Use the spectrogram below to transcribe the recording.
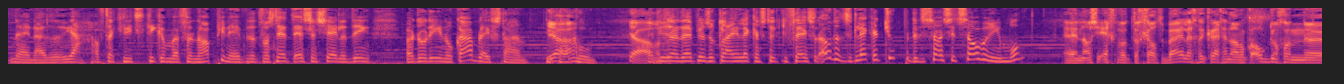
nee nou, ja, of dat je niet stiekem even een hapje neemt. Dat was net het essentiële ding waardoor die in elkaar bleef staan. Die Ja. kalkoen. Ja, heb je, dan heb je zo'n klein lekker stukje vlees van... Oh, dat is lekker tjoep. Dat is zo, zit zo weer in je mond. En als je echt wat geld erbij legt, dan krijg je namelijk ook nog een, eh,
